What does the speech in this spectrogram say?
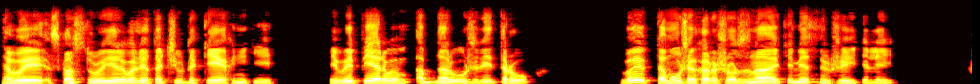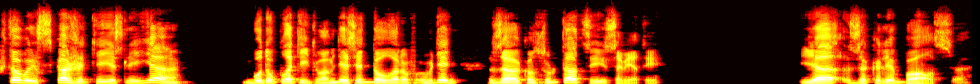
Вы сконструировали это чудо техники, и вы первым обнаружили труп. Вы, к тому же, хорошо знаете местных жителей. Что вы скажете, если я буду платить вам 10 долларов в день за консультации и советы? Я заколебался.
